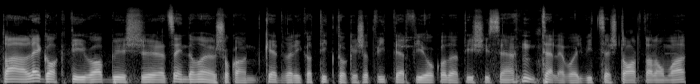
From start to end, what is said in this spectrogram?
talán a legaktívabb, és hát szerintem nagyon sokan kedvelik a TikTok és a Twitter fiókodat is, hiszen tele vagy vicces tartalommal.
